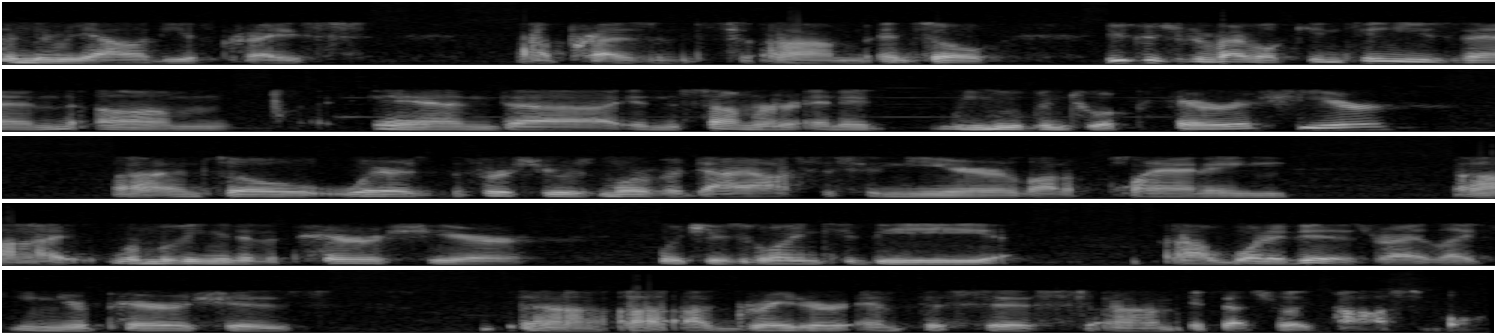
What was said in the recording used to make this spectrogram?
in the reality of Christ's uh, presence. Um, and so Eucharistic Revival continues then, um, and uh, in the summer, and it, we move into a parish year. Uh, and so, whereas the first year was more of a diocesan year, a lot of planning, uh, we're moving into the parish year, which is going to be uh, what it is, right? Like in your parishes, uh, a, a greater emphasis, um, if that's really possible,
